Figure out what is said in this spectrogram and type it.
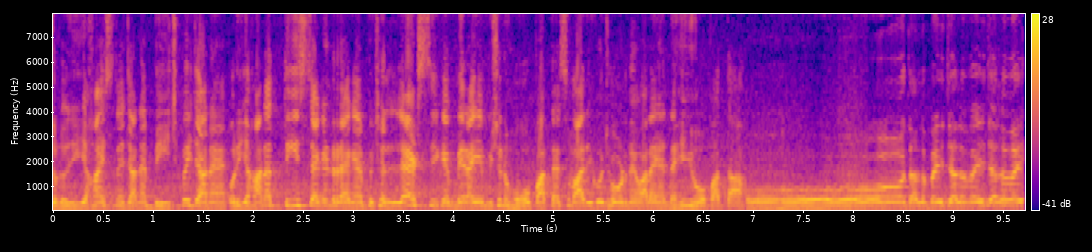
चलो जी, यहाँ इसने जाना है बीच पे जाना है, और यहाँ ना तीस सेकंड रह गए पीछे लेट सी के मेरा ये मिशन हो पाता है, सवारी को छोड़ने वाला या नहीं हो पाता। ओहो। चलो भाई चलो भाई चलो भाई।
